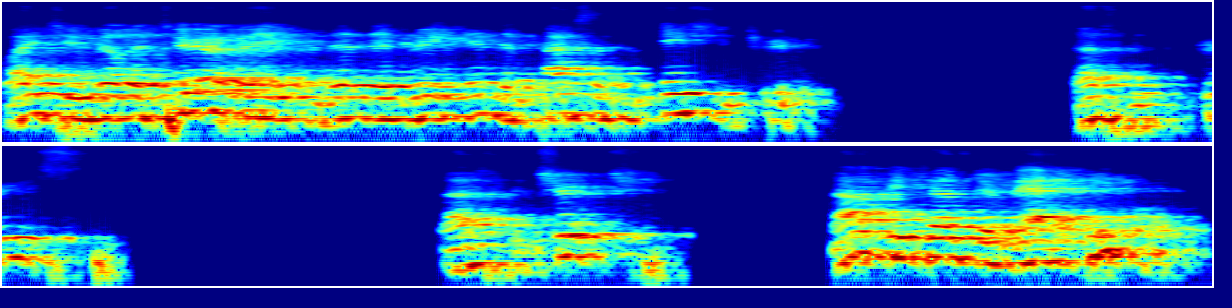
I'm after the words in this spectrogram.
fight you militarily, and then they bring in the pacification troops. That's the priests. That's the church. Not because they're bad people,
